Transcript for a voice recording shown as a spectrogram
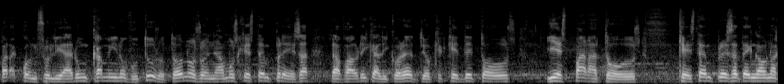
para consolidar un camino futuro. Todos nos soñamos que esta empresa, la fábrica de licores de Antioquia, que es de todos y es para todos, que esta empresa tenga una,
